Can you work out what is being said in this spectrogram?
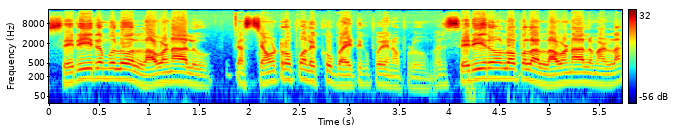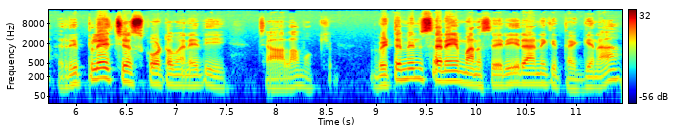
శరీరములో లవణాలు ఇంకా చెమట రూపంలో ఎక్కువ బయటకు పోయినప్పుడు మరి శరీరం లోపల లవణాలు మళ్ళా రిప్లేస్ చేసుకోవటం అనేది చాలా ముఖ్యం. విటమిన్స్ అనేవి మన శరీరానికి తగ్గినా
